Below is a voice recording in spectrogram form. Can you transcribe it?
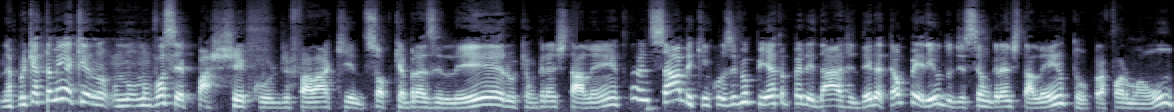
né? Porque também aqui, não, não vou ser pacheco de falar que só porque é brasileiro, que é um grande talento. A gente sabe que, inclusive, o Pietro, pela idade dele, até o período de ser um grande talento para a Fórmula 1,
